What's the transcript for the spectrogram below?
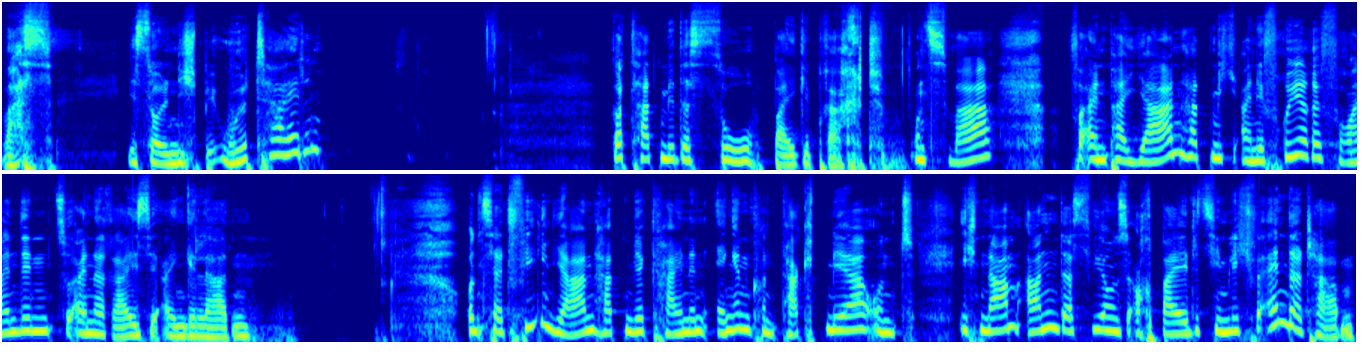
Was? Wir sollen nicht beurteilen? Gott hat mir das so beigebracht. Und zwar, vor ein paar Jahren hat mich eine frühere Freundin zu einer Reise eingeladen. Und seit vielen Jahren hatten wir keinen engen Kontakt mehr und ich nahm an, dass wir uns auch beide ziemlich verändert haben.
